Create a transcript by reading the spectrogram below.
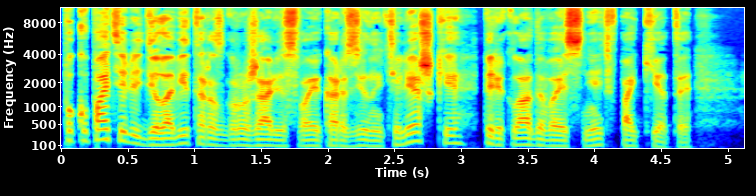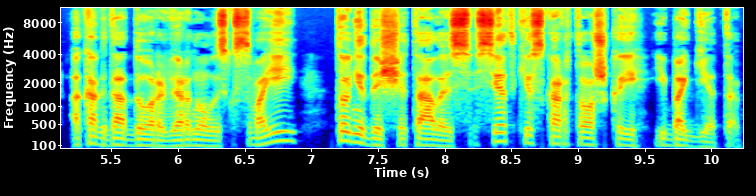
Покупатели деловито разгружали свои корзины-тележки, перекладывая снеть в пакеты, а когда Дора вернулась к своей, то не досчиталась сетки с картошкой и багета.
